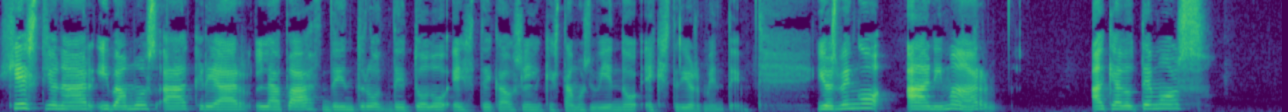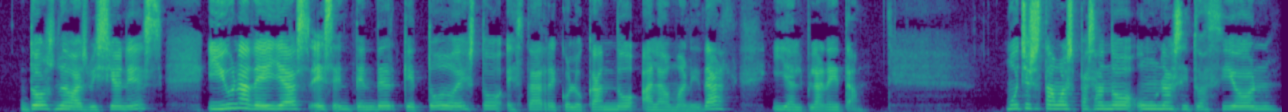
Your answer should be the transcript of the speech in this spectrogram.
gestionar y vamos a crear la paz dentro de todo este caos en el que estamos viviendo exteriormente. Y os vengo a animar a que adoptemos dos nuevas visiones y una de ellas es entender que todo esto está recolocando a la humanidad y al planeta. Muchos estamos pasando una situación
